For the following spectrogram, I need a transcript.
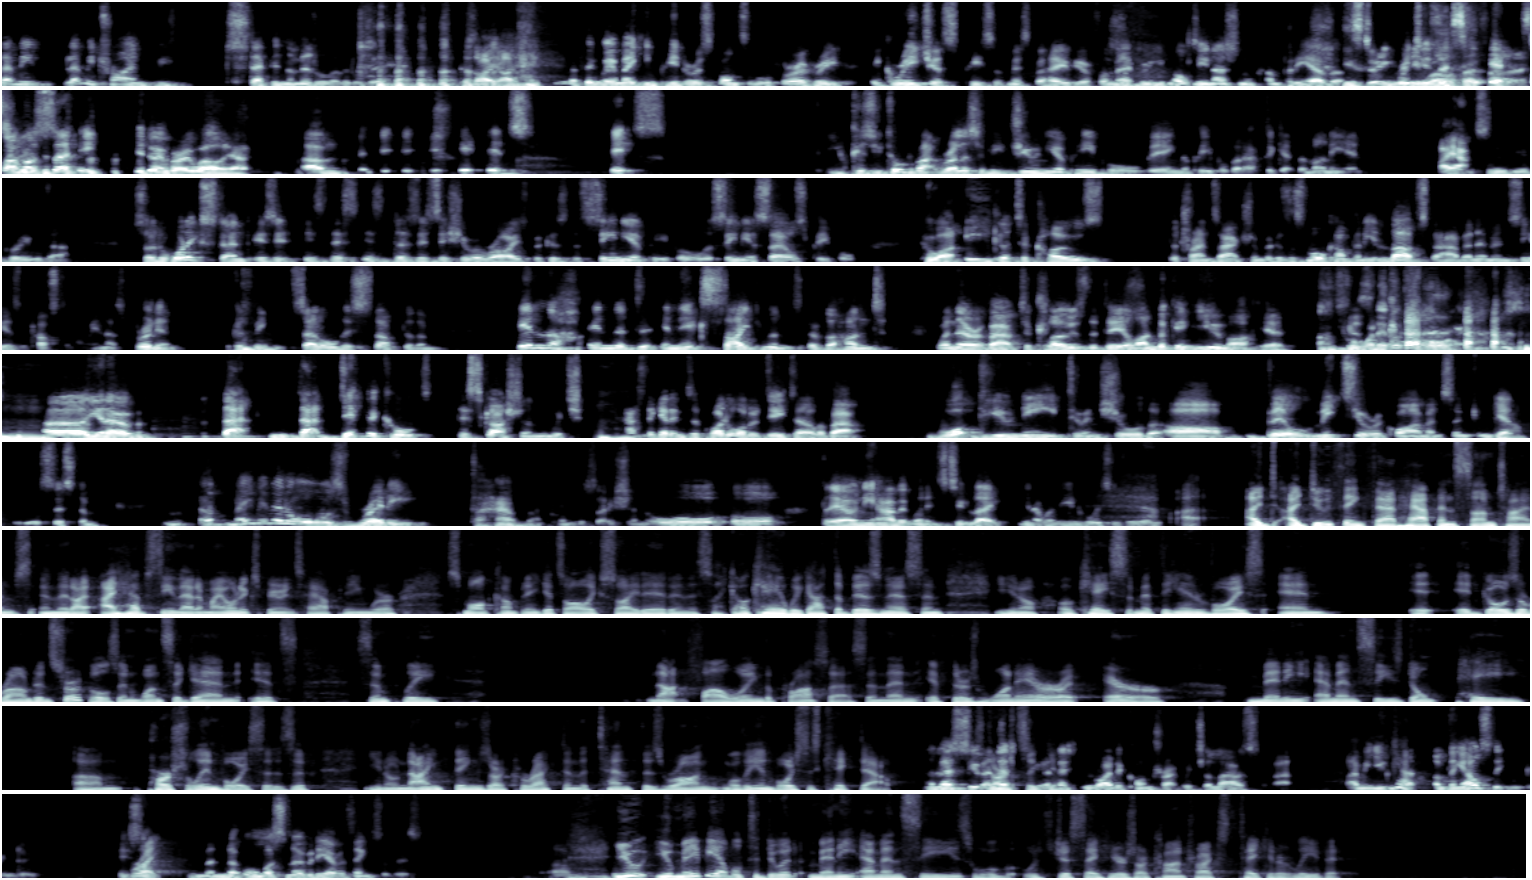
let me let me try and be, step in the middle a little bit because I, I, think I think we're making Peter responsible for every egregious piece of misbehavior from every multinational company ever. He's doing really well a, so far. Yes, I must say you're doing very well. Yeah, um, it, it, it, it's it's because you talk about relatively junior people being the people that have to get the money in. I absolutely agree with that. So, to what extent is it is this is does this issue arise because the senior people or the senior salespeople who are eager to close the transaction because a small company loves to have an MNC as a customer. I mean, that's brilliant because we mm-hmm. can sell all this stuff to them. In the in the in the excitement of the hunt when they're about to close the deal, I'm looking at you, Mark, here. For whatever for. uh, you know, that that difficult discussion, which mm-hmm. has to get into quite a lot of detail about what do you need to ensure that our bill meets your requirements and can get yeah. your system. Uh, maybe they're not always ready to have that conversation, or or they only have it when it's too late. You know, when the invoice is. I, I, I do think that happens sometimes, and that I, I have seen that in my own experience happening where small company gets all excited and it's like, okay, we got the business, and you know, okay, submit the invoice, and it it goes around in circles. And once again, it's simply not following the process. And then if there's one error error, many MNCs don't pay um, partial invoices. If you know nine things are correct and the tenth is wrong, well, the invoice is kicked out. Unless you unless you, unless you, write a contract which allows for that. I mean, you can yeah. something else that you can do. You right. almost nobody ever thinks of this. Um, you you may be able to do it. Many MNCs will, will just say, "Here's our contracts. Take it or leave it."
